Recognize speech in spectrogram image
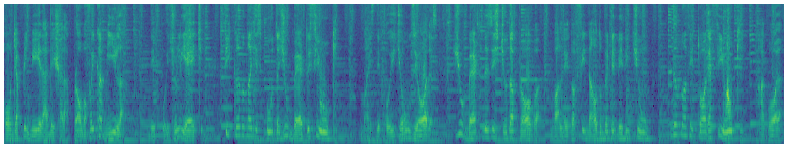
onde a primeira a deixar a prova foi Camila, depois Juliette, ficando na disputa Gilberto e Fiuk. Mas depois de 11 horas, Gilberto desistiu da prova, valendo a final do BBB 21, dando a vitória a Fiuk. Agora,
